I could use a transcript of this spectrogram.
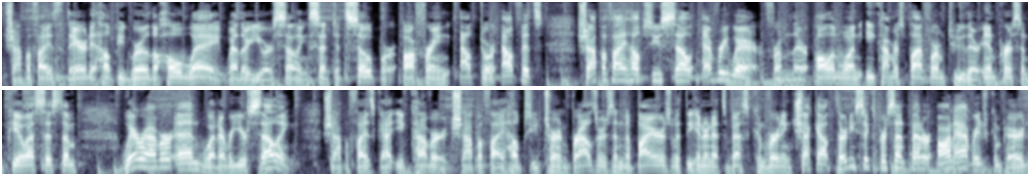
Shopify is there to help you grow the whole way, whether you're selling scented soap or offering outdoor outfits. Shopify helps you sell everywhere from their all in one e commerce platform to their in person POS system, wherever and whatever you're selling. Shopify's got you covered. Shopify helps you turn browsers into buyers with the internet's best converting checkout, 36% better on average compared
